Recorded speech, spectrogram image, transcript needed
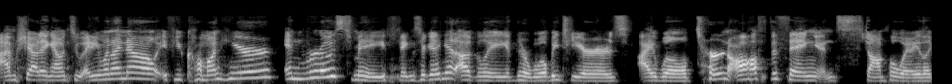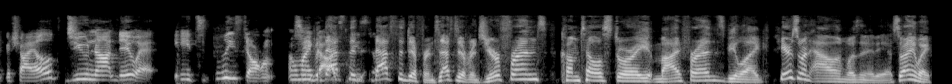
I'm shouting out to anyone I know if you come on here and roast me, things are going to get ugly. There will be tears. I will turn off the thing and stomp away like a child. Do not do it. It's please don't. Oh See, my but god. that's the don't. that's the difference. That's the difference. Your friends come tell a story. My friends be like, "Here's when Alan was an idiot." So anyway,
